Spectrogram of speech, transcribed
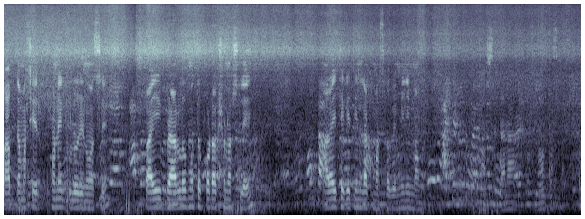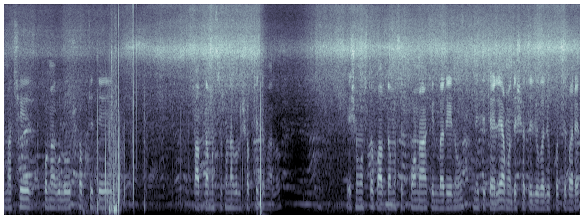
পাবদা মাছের অনেকগুলো রেণু আছে। প্রায় বারো মতো প্রোডাকশন আসলে আড়াই থেকে তিন লাখ মাছ হবে মিনিমাম মাছের পোনাগুলো সবচেয়ে পাবদা মাছের পোনাগুলো সবচেয়ে ভালো। এই সমস্ত পাবদা মাছের পোনা কিংবা রেণু নিতে চাইলে আমাদের সাথে যোগাযোগ করতে পারেন।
